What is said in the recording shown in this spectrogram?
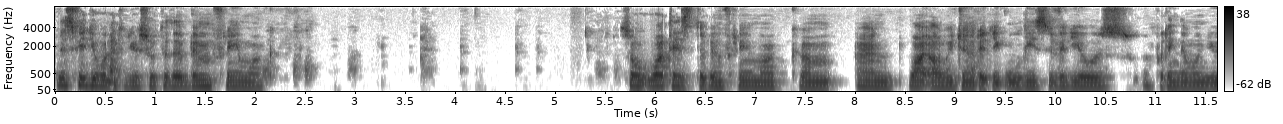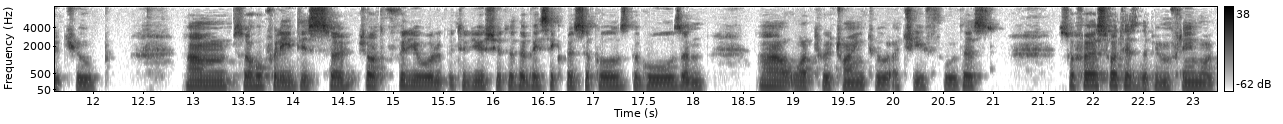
this video will introduce you to the BIM framework. So what is the BIM framework um, and why are we generating all these videos and putting them on YouTube? Um, so hopefully this uh, short video will introduce you to the basic principles, the goals, and uh, what we're trying to achieve through this. So first, what is the BIM framework?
